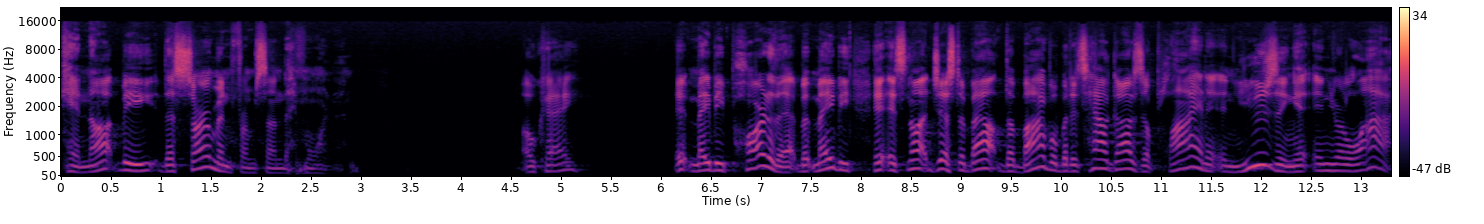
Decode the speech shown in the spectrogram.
cannot be the sermon from Sunday morning. Okay? It may be part of that, but maybe it's not just about the Bible, but it's how God is applying it and using it in your life.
